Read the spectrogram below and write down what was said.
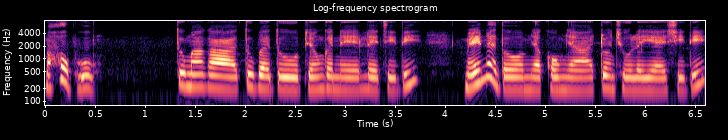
မဟုတ်ဘူးသူမကသူ့ဘက်သို့ပြုံးကနေလှည့်ကြည့်သည်မဲနဲ့သောမျက်ခုံးများတွန့်ချိုလျက်ရှိသည်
